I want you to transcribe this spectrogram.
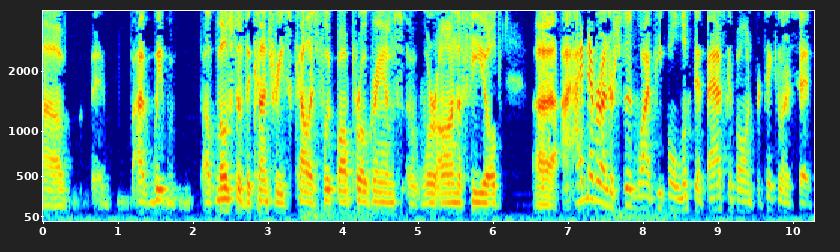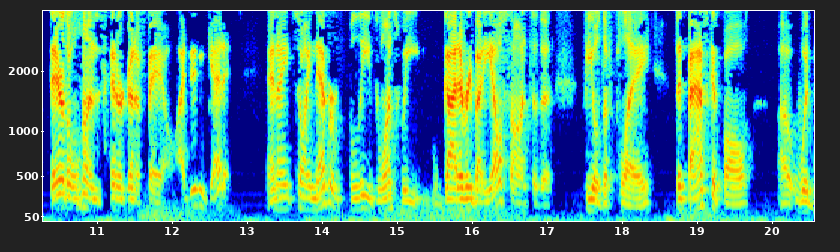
Uh, I, we, uh, most of the country's college football programs were on the field. Uh, I, I never understood why people looked at basketball in particular and said they're the ones that are going to fail. I didn't get it, and I so I never believed once we got everybody else onto the field of play that basketball uh, would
